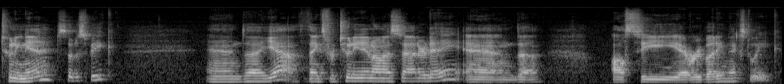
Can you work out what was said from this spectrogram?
tuning in, so to speak. And, uh, yeah, thanks for tuning in on a Saturday, and uh, I'll see everybody next week.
